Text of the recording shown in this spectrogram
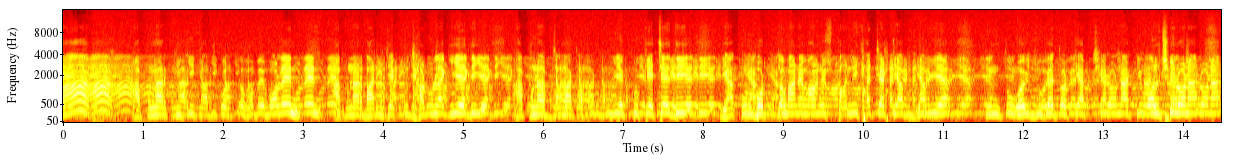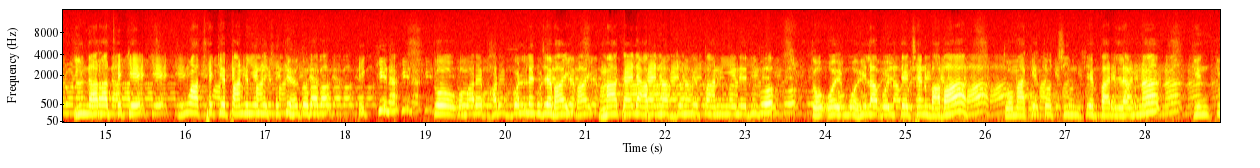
মা, আপনার কি কি কাজ করতে হবে বলেন? আপনার বাড়িতে একটু ঝাড়ু লাগিয়ে দিয়ে আপনার জামা কাপড় কাপড়গুলি একটু কেচে দিয়ে এখন বর্তমানে মানুষ পানি খাচ্ছে, ট্যাপ ঘুরিয়ে কিন্তু ওই যুগে তো ট্যাপ ছিল না, টিউবওয়েল ছিল না। ইনারা থেকে, কুয়া থেকে পানি এনে খেতে হতো বাবা। না? তো ওমারে ফারুক বললেন যে, ভাই, মা তাইলে আপনার জন্য পানি এনে দিব। তো ওই মহিলা বলতেছেন, বাবা, তোমাকে তো চিনতে পারলাম না, কিন্তু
